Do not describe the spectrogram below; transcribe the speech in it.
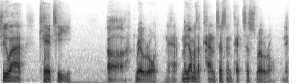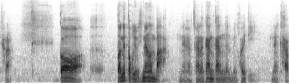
ชื่อว่า KT เอ่อ Railroad นะฮะมันย่อมาจาก Kansas and Texas Railroad นะครับก็ตอนนี้ตกอยู่ที่นั่งลำบากนะสถานการณ์การเงินไม่ค่อยดีนะครับ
